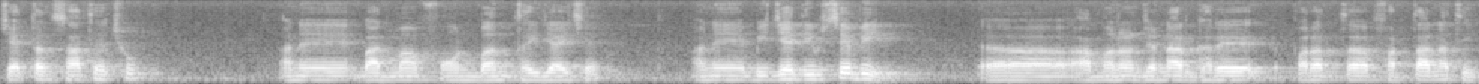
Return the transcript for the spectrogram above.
ચેતન સાથે છું. અને બાદમાં ફોન બંધ થઈ જાય છે. અને બીજે દિવસે બી આ મરણ જનાર ઘરે પરત ફરતા નથી.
